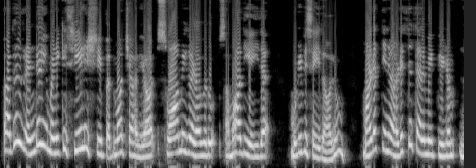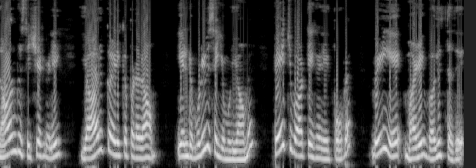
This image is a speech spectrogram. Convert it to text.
பகல் ரெண்டரை மணிக்கு ஸ்ரீலி ஸ்ரீ பத்மாச்சாரியார் சுவாமிகள் அவரு சமாதி எய்த முடிவு செய்தாலும் மடத்தின் அடுத்த தலைமை பீடம் நான்கு சிஷ்யர்களில் யாருக்கு அளிக்கப்படலாம் என்று முடிவு செய்ய முடியாமல் பேச்சுவார்த்தைகளில் போக வெளியே மழை வலுத்தது.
